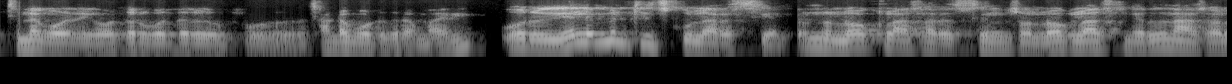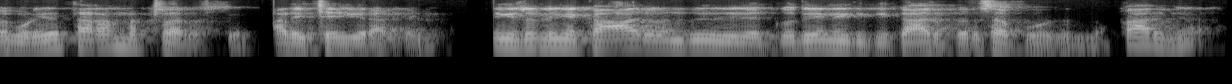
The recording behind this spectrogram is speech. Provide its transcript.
சின்ன குழந்தைங்க ஒருத்தருக்கு ஒருத்தர் சண்டை போட்டுக்கிற மாதிரி. ஒரு எலிமெண்டரி ஸ்கூல் அரசியல் இன்னும் லோ கிளாஸ் அரசியல் சொல்ல லோ கிளாஸ்ங்கிறது நான் சொல்லக்கூடிய தரமற்ற அரசியல். அதை செய்கிறார்கள். நீங்க சொன்னீங்க கார் வந்து உதயநிதிக்கு கார் பெருசா போகுது பாருங்க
